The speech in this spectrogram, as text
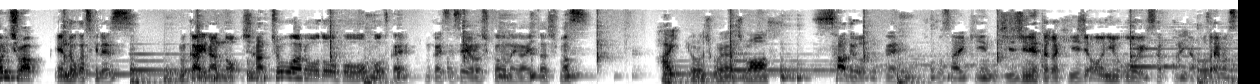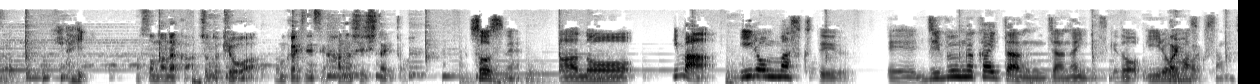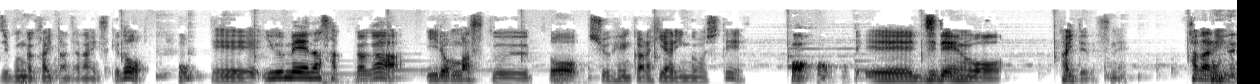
こんにちは、遠藤和樹です。向井蘭の社長は労働法をお使い。向井先生よろしくお願いいたします。はい、よろしくお願いします。さあ、ということでね、ここ最近時事ネタが非常に多い昨今ではございますが、はい。まあそんな中、ちょっと今日は向井先生話したいと。そうですね。あの、今、イーロン・マスクという、えー自分が書いたんじゃないんですけど、イーロン・マスクさん、自分が書いたんじゃないんですけどえー有名な作家が、イーロン・マスクと周辺からヒアリングをして、ほうほうほう。えー自伝を書いてですね、かなりの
